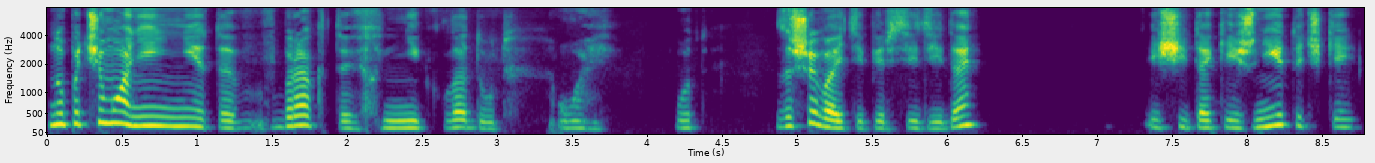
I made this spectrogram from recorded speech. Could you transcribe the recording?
Ну почему они не это, в брак-то их не кладут? Ой, вот зашивай теперь сиди, да? Ищи такие же ниточки.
